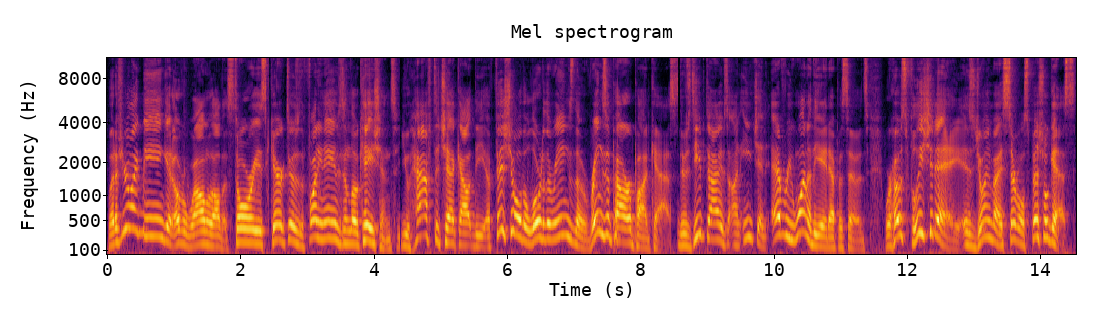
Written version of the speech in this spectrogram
But if you're like me and get overwhelmed with all the stories, characters, the funny names, and locations, you have to check out the official The Lord of the Rings, The Rings of Power podcast. There's deep dives on each and every one of the eight episodes, where host Felicia Day is joined by several special guests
